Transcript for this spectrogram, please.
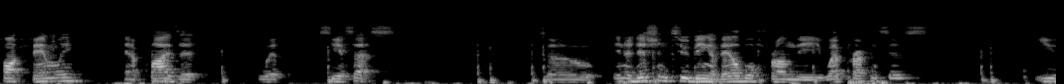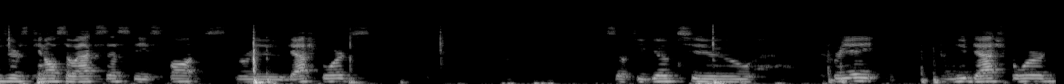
font family and applies it with CSS. So in addition to being available from the web preferences, users can also access these fonts through dashboards. So if you go to create a new dashboard,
